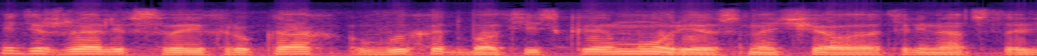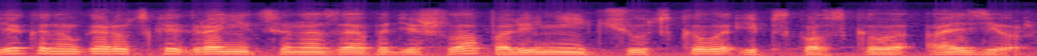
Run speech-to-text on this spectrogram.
и держали в своих руках выход в Балтийское море. С начала XIII века новгородская граница на западе шла по линии Чудского и Псковского озер.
